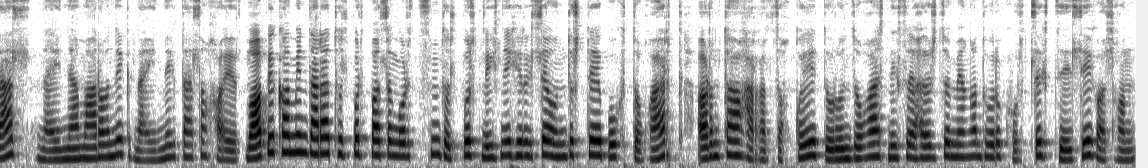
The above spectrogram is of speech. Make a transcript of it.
70 88 11 81 72. Mobicom-ийн дараа төлбөрт болон урьдчилсан төлбөрт нэгний хэрэглээ өндөртэй бүх дугаарт оронтоо харгалзахгүй 400-аас 1 сая 200 мянган төгрөг хүртэлх зээлийг олгоно.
